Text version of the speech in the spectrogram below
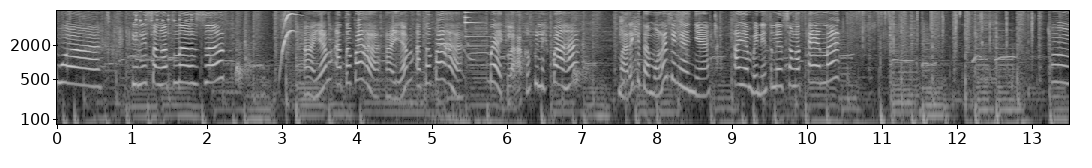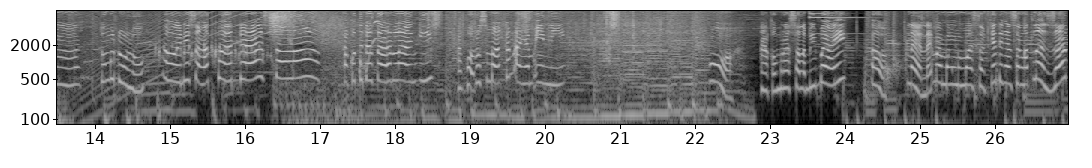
Wah, ini sangat lezat. Ayam atau paha? Ayam atau paha? Baiklah, aku pilih paha. Mari kita mulai dengannya. Ayam ini terlihat sangat enak. Hmm, tunggu dulu. Oh, ini sangat pedas. Tolong. Aku tidak tahan lagi. Aku harus makan ayam ini. Oh, aku merasa lebih baik. Oh, nenek memang memasaknya dengan sangat lezat.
